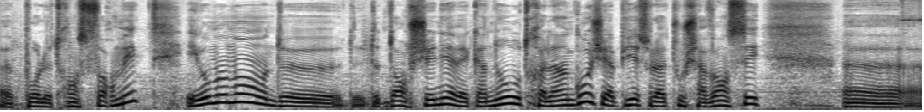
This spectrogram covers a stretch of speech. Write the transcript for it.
euh, pour le transformer, et au moment de, de- d'enchaîner avec un autre lingot, j'ai appuyé sur la touche avancée euh,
